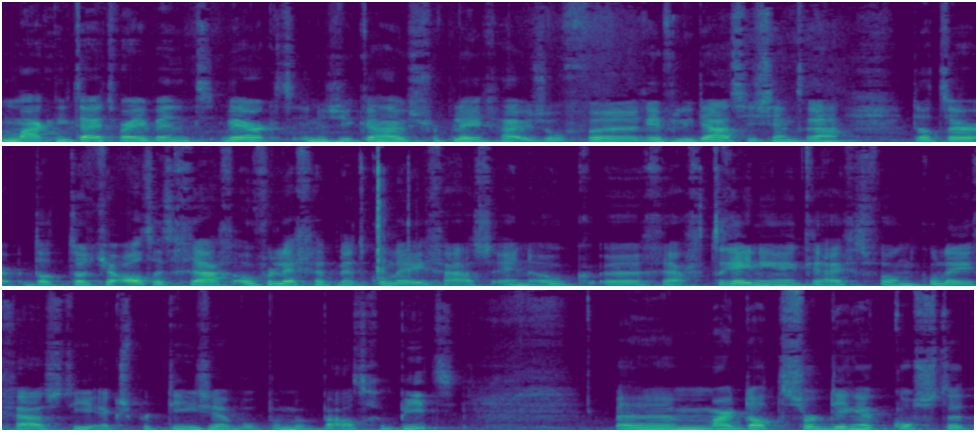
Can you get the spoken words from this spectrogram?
maakt niet uit waar je bent, werkt in een ziekenhuis, verpleeghuis of eh, revalidatiecentra. Dat, er, dat, dat je altijd graag overleg hebt met collega's. En ook eh, graag trainingen krijgt van collega's die expertise hebben op een bepaald gebied. Ehm, maar dat soort dingen kosten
